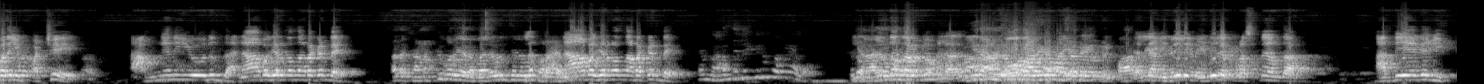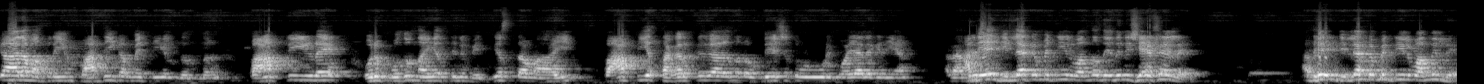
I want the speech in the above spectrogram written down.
പറയും. പക്ഷേ അങ്ങനെയൊരു ധനാപകരണം നടക്കണ്ടേ? അല്ല കണക്ക് പറയാലോ. വരവും ചില ചെലവും ധനാപകരണം നടക്കണ്ടേ? നടന്നില്ലെങ്കിലും പറയാലോ? ഇതിലെ പ്രശ്നം എന്താ? അദ്ദേഹം ഇക്കാലം അത്രയും പാർട്ടി കമ്മിറ്റിയിൽ നിന്ന് പാർട്ടിയുടെ ഒരു പൊതുനയത്തിന് വ്യത്യസ്തമായി പാർട്ടിയെ തകർക്കുക എന്നുള്ള ഉദ്ദേശത്തോടു കൂടി പോയാൽ എങ്ങനെയാണ്? അദ്ദേഹം ജില്ലാ കമ്മിറ്റിയിൽ വന്നത് ഇതിന് ശേഷമല്ലേ? അദ്ദേഹം ജില്ലാ കമ്മിറ്റിയിൽ വന്നില്ലേ?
